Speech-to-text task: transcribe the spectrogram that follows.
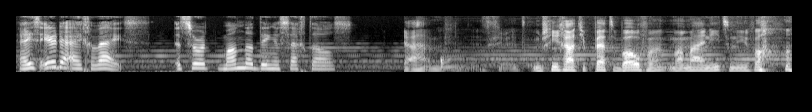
Hij is eerder eigenwijs, het soort man dat dingen zegt als... Ja, het- het- misschien gaat je pet te boven, maar mij niet in ieder geval.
